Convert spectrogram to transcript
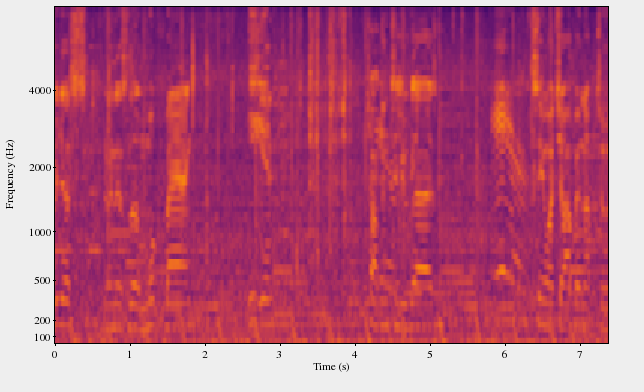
we're just doing this little mukbang, eating, talking to you guys, seeing what y'all been up to.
